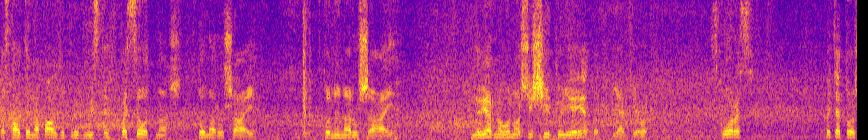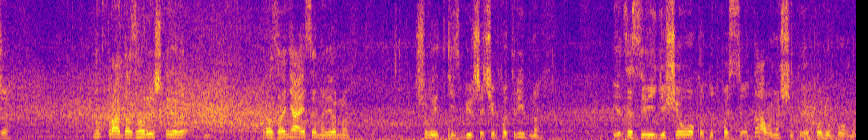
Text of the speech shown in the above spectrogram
Поставте на паузу, приблизьте. Пасет наш, хто нарушає, хто не нарушає. Навірно, воно ще щитує як його, скорость. Хоча теж, ну правда, згори ж ти розганяєшся, навірно, швидкість більше, ніж потрібно. І це свідіще око тут пасет. Да, воно щитує по-любому.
